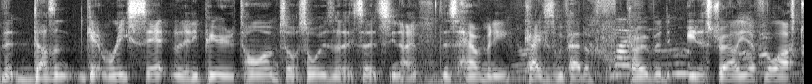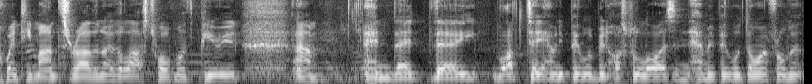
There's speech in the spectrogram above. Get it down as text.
that doesn't get reset in any period of time. So it's always a, so it's you know there's how many cases we've had of COVID in Australia for the last 20 months rather than over the last 12 month period. Um, and they, they love to tell you how many people have been hospitalised and how many people are dying from it.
